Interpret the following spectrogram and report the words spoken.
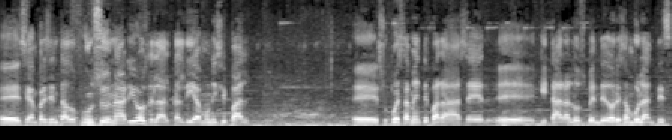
eh, se han presentado funcionarios de la alcaldía municipal eh, supuestamente para hacer eh, quitar a los vendedores ambulantes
